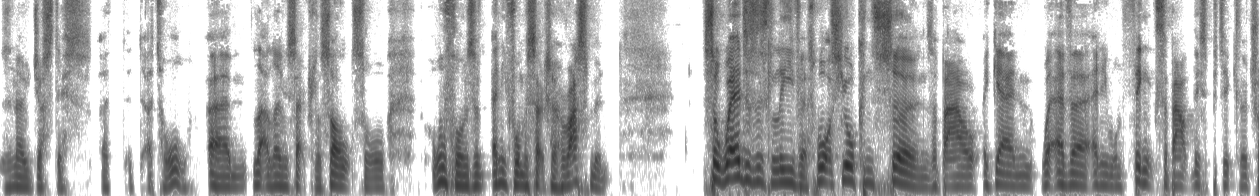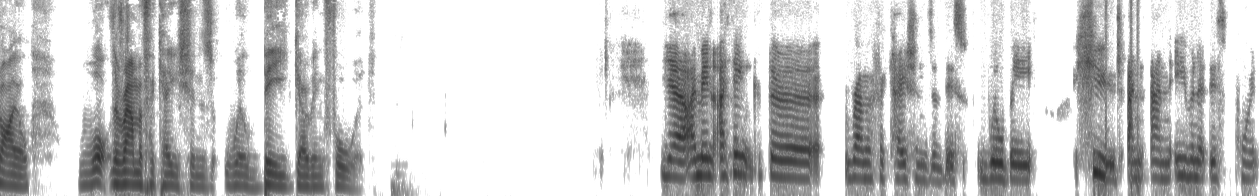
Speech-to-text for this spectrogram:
there's no justice at, at all um, let alone sexual assaults or all forms of any form of sexual harassment so where does this leave us? What's your concerns about again, whatever anyone thinks about this particular trial, what the ramifications will be going forward? Yeah, I mean, I think the ramifications of this will be huge and and even at this point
